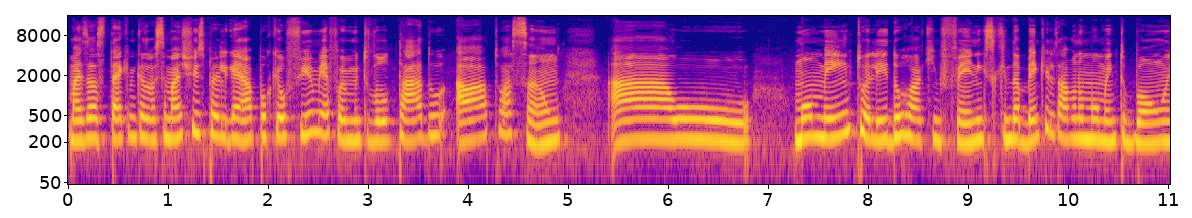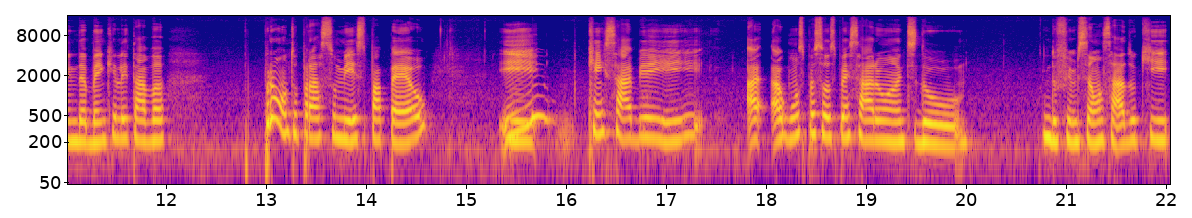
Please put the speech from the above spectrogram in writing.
Mas as técnicas vai ser mais difícil para ele ganhar, porque o filme foi muito voltado à atuação, ao momento ali do Joaquim Fênix, que ainda bem que ele estava num momento bom, ainda bem que ele estava pronto para assumir esse papel. E, quem sabe aí, a- algumas pessoas pensaram antes do, do filme ser lançado que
